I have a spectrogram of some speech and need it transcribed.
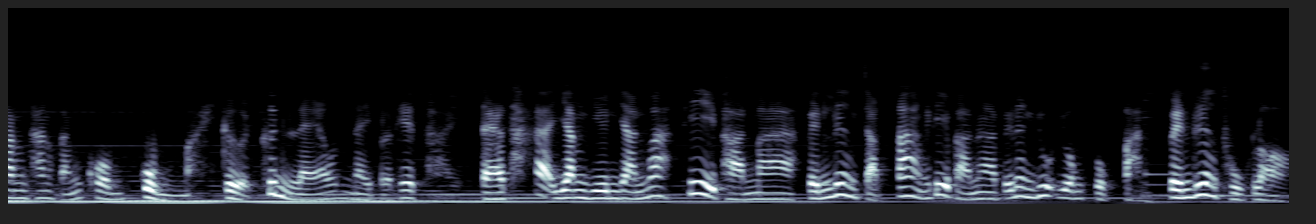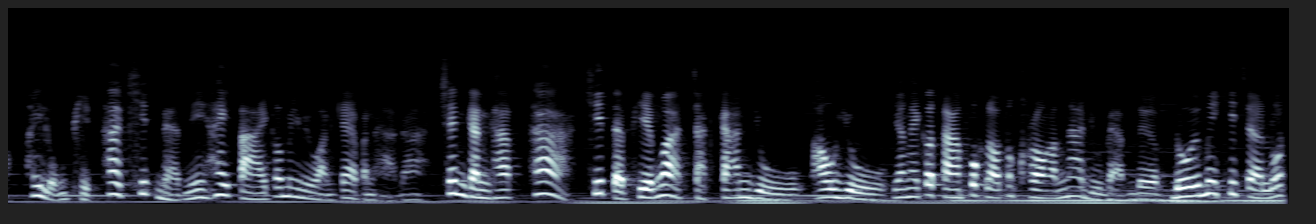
ลังทางสังคมกลุ่มใหม่เกิดขึ้นแล้วในประเทศไทย แต่ถ้ายังยืนยันว่าที่ผ่านมาเป็นเรื่องจัดตั้งที่ผ่านมาเป็นเรื่องยุยงปลุกปั่น เป็นเรื่องถูกหลอกให้หลงผิด ถ้าคิดแบบนี้ให้ตายก็ไม่มีวันแก้ปัญหาได้ เช่นกันครับ ถ้าคิดแต่เพียงว่าจัดการอยู่เอาอยู่ ยังไงก็ตามพวกเราต้องครองอำนาจอยู่แบบเดิม โดยไม่คิดจะลด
